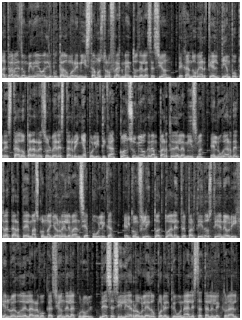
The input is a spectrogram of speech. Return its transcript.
A través de un video, el diputado morenista mostró fragmentos de la sesión, dejando ver que el tiempo prestado para resolver esta riña política consumió gran parte de la misma, en lugar de tratar temas con mayor relevancia pública. El conflicto actual entre partidos tiene origen luego de la revocación de la curul de Cecilia Robledo por el Tribunal Estatal Electoral,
